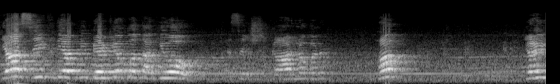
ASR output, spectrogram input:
क्या सीख दी अपनी बेटियों को ताकि वो ऐसे शिकार न बने? हाँ? यही।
